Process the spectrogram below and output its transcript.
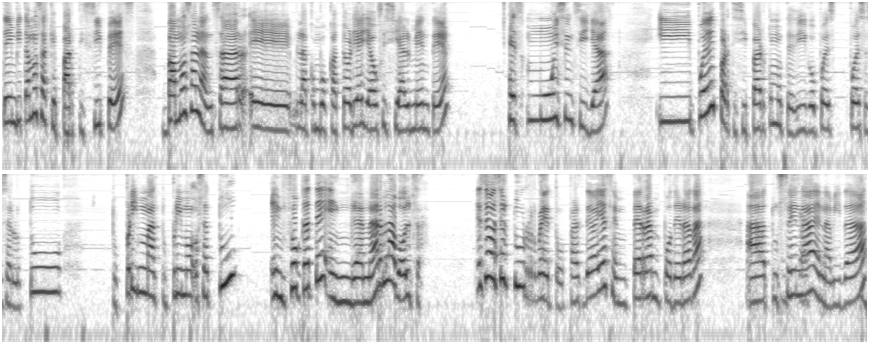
Te invitamos a que participes. Vamos a lanzar eh, la convocatoria ya oficialmente. Es muy sencilla y puedes participar, como te digo, pues puedes hacerlo tú, tu prima, tu primo, o sea, tú enfócate en ganar la bolsa. Ese va a ser tu reto, para que te vayas en perra empoderada a tu cena de Navidad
